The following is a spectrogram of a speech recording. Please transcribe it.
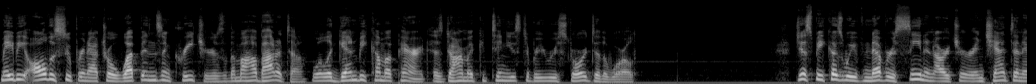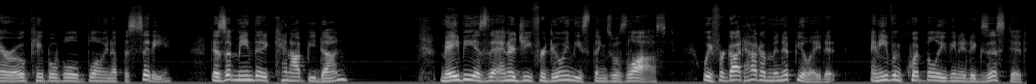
Maybe all the supernatural weapons and creatures of the Mahabharata will again become apparent as Dharma continues to be restored to the world. Just because we've never seen an archer enchant an arrow capable of blowing up a city, does it mean that it cannot be done? Maybe as the energy for doing these things was lost, we forgot how to manipulate it and even quit believing it existed.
